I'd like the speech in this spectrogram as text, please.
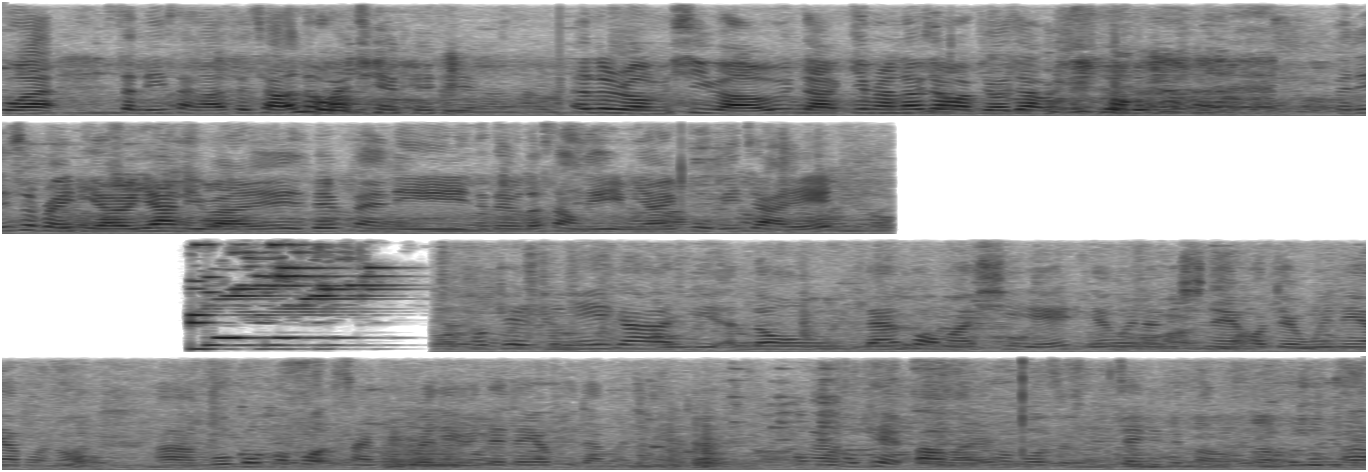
ကိုက14 15 16အဲ့လိုပဲထင်နေတယ် အဲ့လိုတော့မရှိပါဘူးဒါကင်မရာနောက်ကျမှပြောကြမယ် birthday surprise တွေကတော့ရနေပါတယ်တဲ့ fan တွေတဲ့လက်ဆောင်လေးတွေအများကြီးပို့ပေးကြတယ်ဟုတ်ကဲ့ဒီနေ့ကဒီအလုံးလမ်းပေါ်မှာရှိတဲ့ရန်ကုန် National Hotel ဝင်းထဲကပေါ့နော်အာမိုးကုတ် hot pot ဆိုင်ဖွင့်ပွဲလေးတွေတက်တက်ရောက်ဖြစ်တာပါရှင်ဟုတ်ကဲ့ပါပါတယ် hot pot ဆိုအကြိုက်တွေပါပါတယ်အာ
